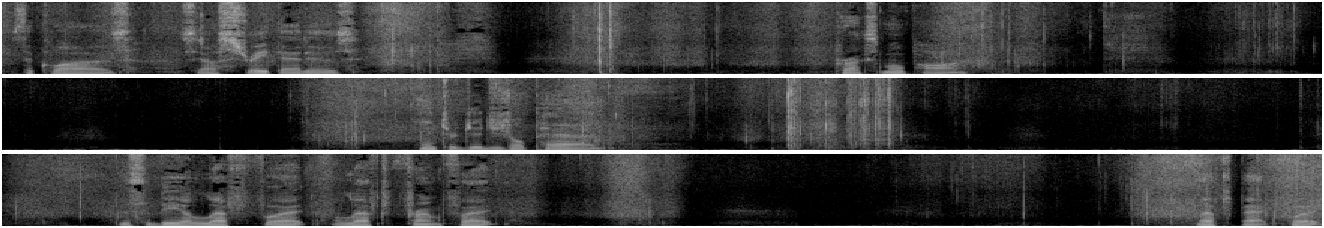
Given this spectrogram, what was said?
There's the claws. See how straight that is? Proximal paw. Interdigital pad. This would be a left foot, a left front foot. Left back foot.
